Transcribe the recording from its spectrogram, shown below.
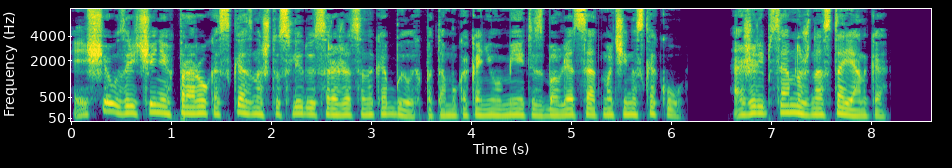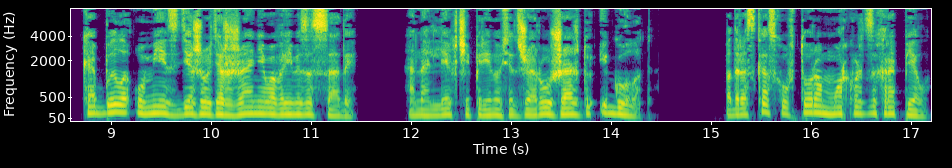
Еще в изречениях пророка сказано, что следует сражаться на кобылах, потому как они умеют избавляться от мочи на скаку, а жеребцам нужна стоянка. Кобыла умеет сдерживать ржание во время засады. Она легче переносит жару, жажду и голод. Под рассказ Хуфтора Морквард захрапел.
